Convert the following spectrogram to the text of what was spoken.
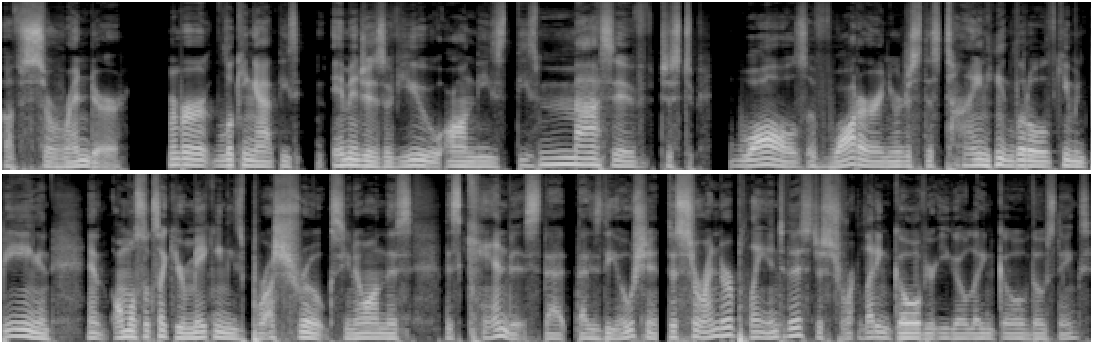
of surrender. remember looking at these images of you on these these massive just walls of water and you're just this tiny little human being and and it almost looks like you're making these brush strokes you know on this this canvas that that is the ocean. Does surrender play into this? Just letting go of your ego letting go of those things?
